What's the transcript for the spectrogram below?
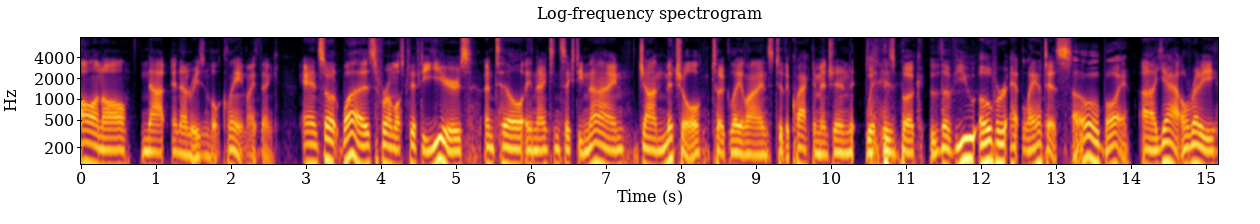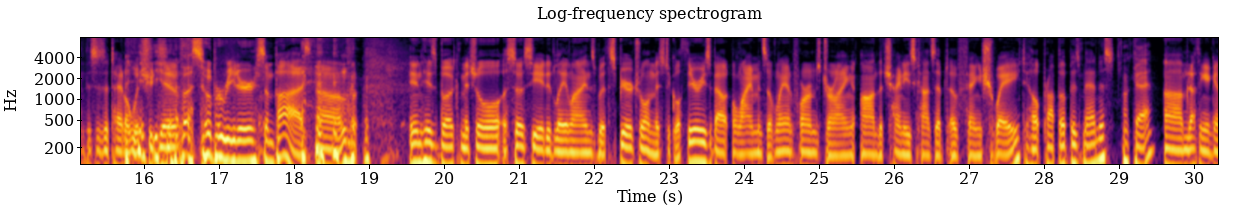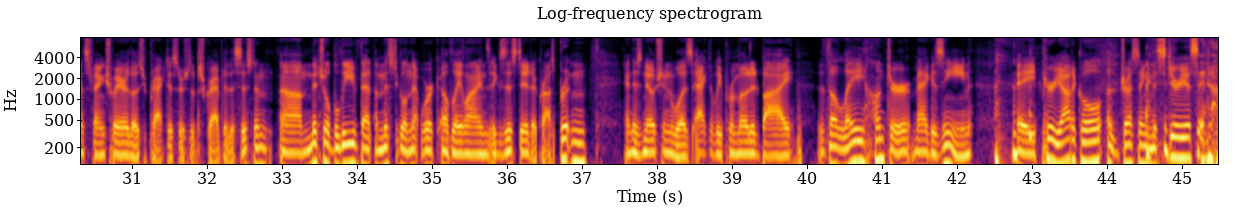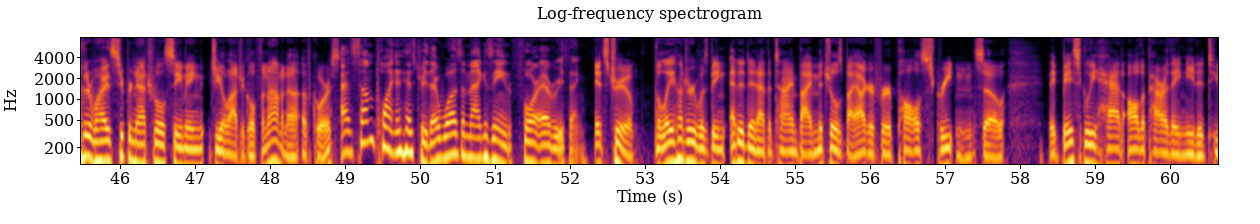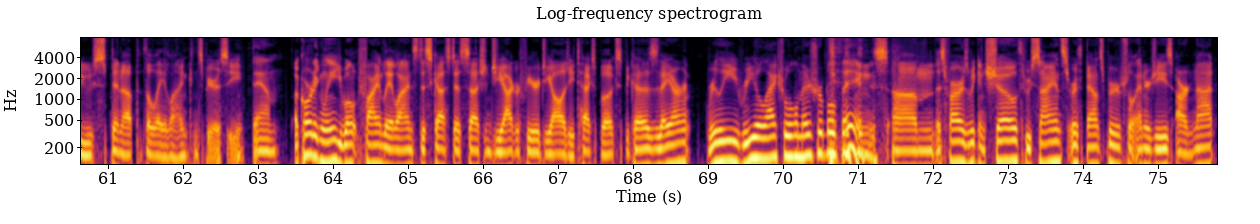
All in all, not an unreasonable claim, I think. And so it was for almost 50 years until in 1969, John Michell took ley lines to the quack dimension with his book, The View Over Atlantis. Oh boy. Uh, yeah, already this is a title which should give Yes. a sober reader some pause. Um, in his book, Michell associated ley lines with spiritual and mystical theories about alignments of landforms, drawing on the Chinese concept of feng shui to help prop up his madness. Okay. Um, nothing against feng shui or those who practice or subscribe to the system. Um, Michell believed that a mystical network of ley lines existed across Britain, and his notion was actively promoted by The Ley Hunter magazine, a periodical addressing mysterious and otherwise supernatural seeming geological phenomena, of course. At some point in history, there was a magazine for everything. It's true. The Ley Hunter was being edited at the time by Michell's biographer, Paul Screeton, so they basically had all the power they needed to spin up the ley line conspiracy. Damn. Accordingly, you won't find ley lines discussed as such in geography or geology textbooks because they aren't really real, actual, measurable things. um, as far as we can show through science, earthbound spiritual energies are not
